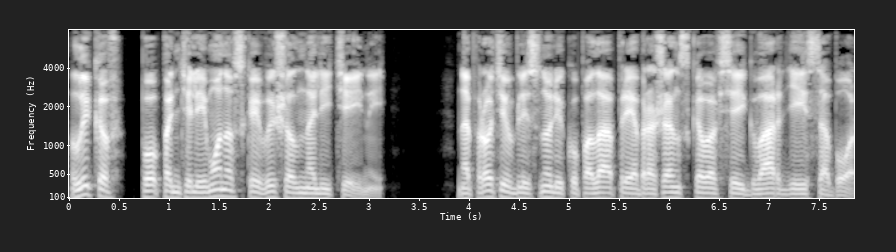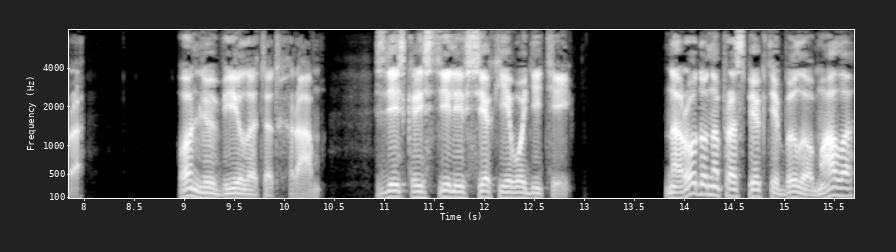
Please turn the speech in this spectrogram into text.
Лыков по Пантелеймоновской вышел на Литейный. Напротив блеснули купола Преображенского всей гвардии собора. Он любил этот храм. Здесь крестили всех его детей. Народу на проспекте было мало,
